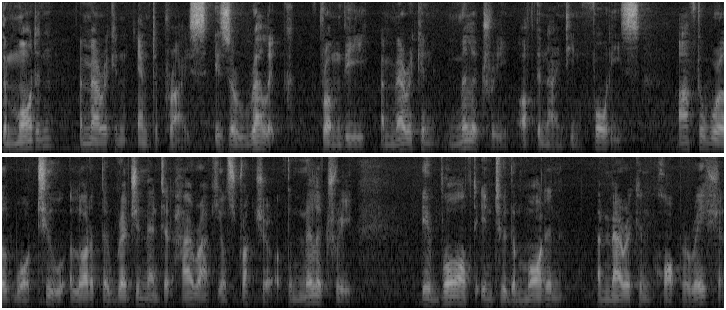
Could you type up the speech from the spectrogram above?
the modern American enterprise is a relic from the American military of the 1940s. After World War II, a lot of the regimented hierarchical structure of the military evolved into the modern American corporation.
